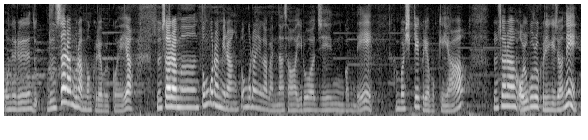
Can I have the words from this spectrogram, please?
오늘은 누- 눈사람을 한번 그려볼 거예요. 눈사람은 동그라미랑 동그라미가 만나서 이루어진 건데 한번 쉽게 그려볼게요. 눈사람 얼굴을 그리기 전에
